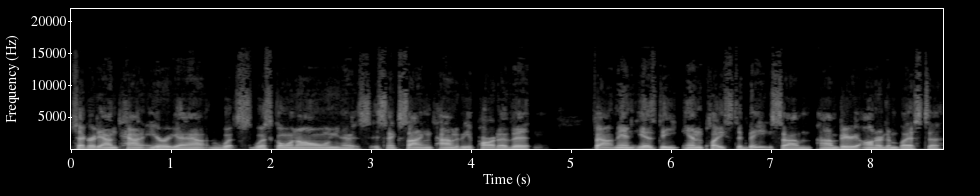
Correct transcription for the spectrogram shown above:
check our downtown area out and what's what's going on. You know, it's it's an exciting time to be a part of it. Fountain Inn is the end place to be. So I'm I'm very honored and blessed to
